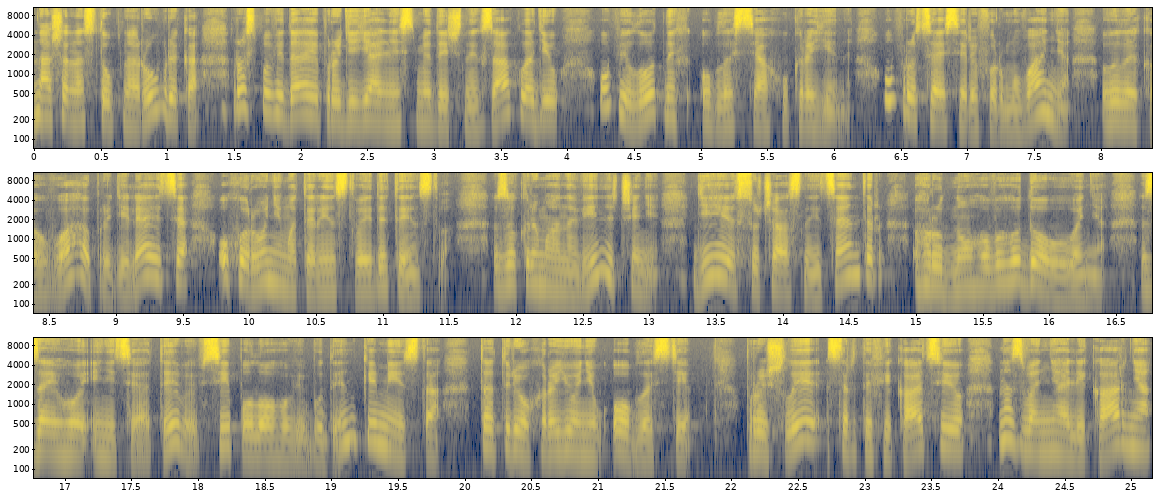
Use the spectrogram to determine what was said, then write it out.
Наша наступна рубрика розповідає про діяльність медичних закладів у пілотних областях України. У процесі реформування велика увага приділяється охороні материнства і дитинства. Зокрема, на Вінниччині діє сучасний центр грудного вигодовування. За його ініціативи всі пологові будинки міста та трьох районів області пройшли сертифікацію на звання лікарня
